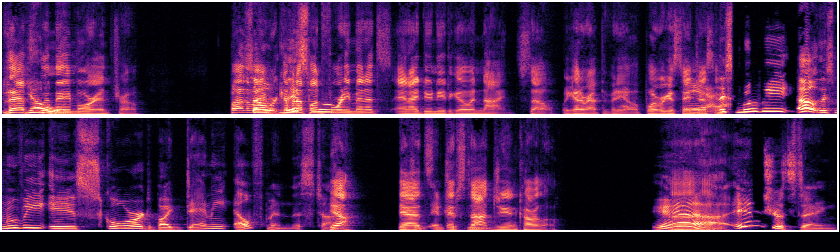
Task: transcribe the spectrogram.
That's Yo. the Namor intro. By the So way, we're coming up on mov- 40 minutes, and I do need to go in nine. So we got to wrap the video. up. What we're gonna say, Yeah. Jesse? This movie, oh, this movie is scored by Danny Elfman this time. Yeah, yeah. It's it's not Giacchino. yeah, uh, interesting.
